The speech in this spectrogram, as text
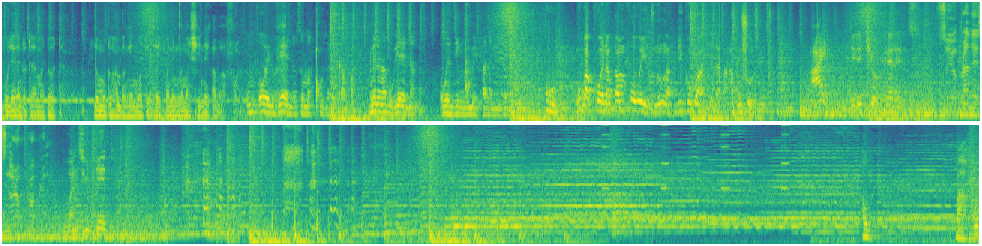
khuleka ndoda yamadoda. Lo muntu uhamba ngemoto ethi ayifane encamashini ekabafu. Umfowenu uyena osomaqhuza lenkampani kumele ngabe uyena owenza iy'nqumo ey'fana njengo ukuba khona kamfowethu nokungabikho kwakhe lapha akusho lutho I did it to your parents. So your brother is not a problem. Once you dead, hawu bafu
